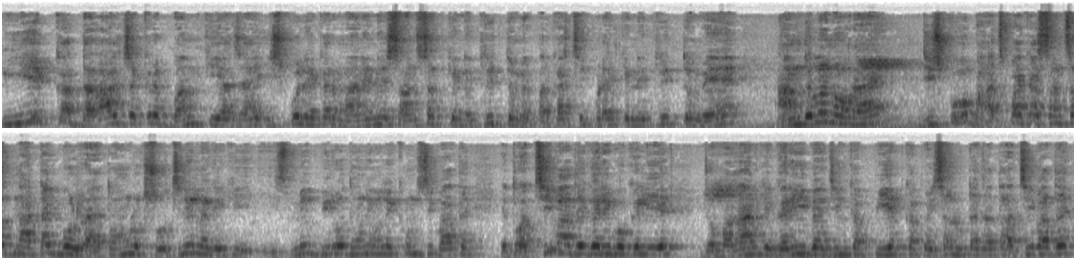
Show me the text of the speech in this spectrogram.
पीएफ का दलाल चक्र बंद किया जाए इसको लेकर माननीय सांसद के नेतृत्व में प्रकाश सिंह बड़े के नेतृत्व में आंदोलन हो रहा है, जिसको भाजपा का सांसद नाटक बोल रहा है तो हम लोग सोचने लगे कि इसमें विरोध होने वाली कौन सी बात है? ये तो अच्छी बात है गरीबों के लिए, जो बगान के गरीब है, जिनका पीएफ का पैसा लूटा जाता है अच्छी बात है।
